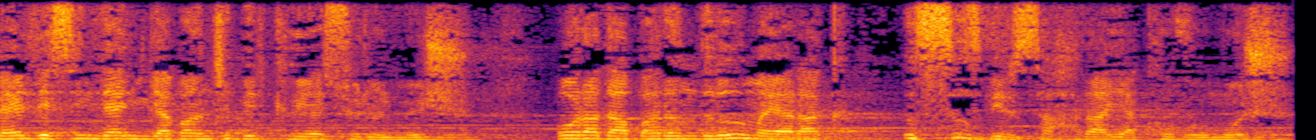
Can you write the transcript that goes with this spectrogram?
beldesinden yabancı bir köye sürülmüş, orada barındırılmayarak ıssız bir sahraya kovulmuş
